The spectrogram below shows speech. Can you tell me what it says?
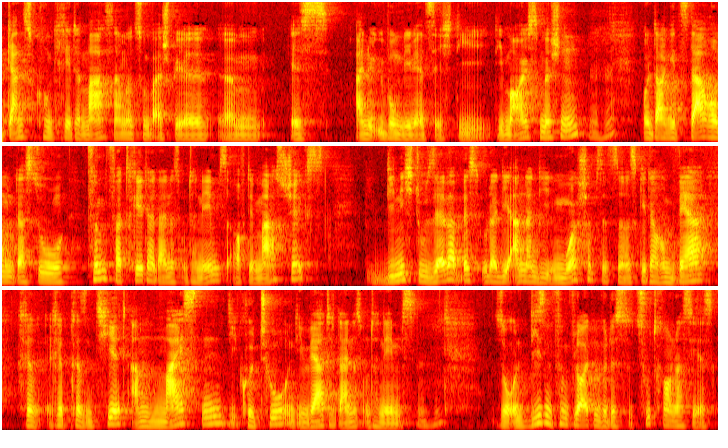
ganz konkrete Maßnahme zum Beispiel ähm, ist eine Übung, die nennt sich die, die Mars Mission. Mhm. Und da geht es darum, dass du fünf Vertreter deines Unternehmens auf den Mars schickst, die nicht du selber bist oder die anderen, die im Workshop sitzen, sondern es geht darum, wer re repräsentiert am meisten die Kultur und die Werte deines Unternehmens. Mhm. So, und diesen fünf Leuten würdest du zutrauen, dass sie das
